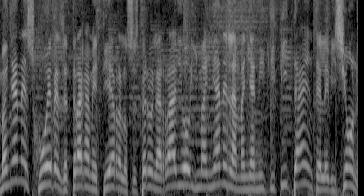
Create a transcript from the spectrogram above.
Mañana es jueves de Trágame Tierra, los espero en la radio y mañana en la mañanititita en televisión.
